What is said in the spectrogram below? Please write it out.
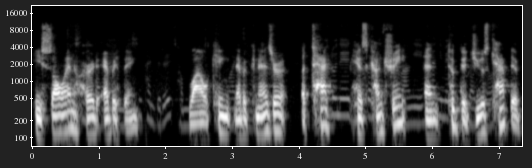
He saw and heard everything, while King Nebuchadnezzar attacked his country and took the Jews captive.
